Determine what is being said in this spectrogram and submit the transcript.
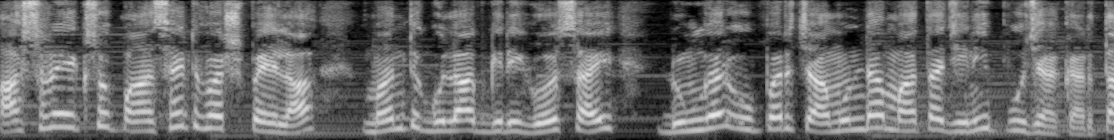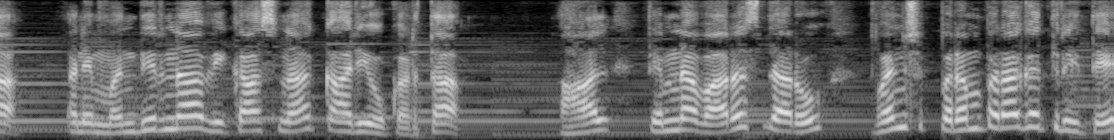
આશરે એકસો પાસઠ વર્ષ પહેલા મંત ગુલાબગીરી ગોસાઈ ડુંગર ઉપર ચામુંડા માતાજીની પૂજા કરતા અને મંદિરના વિકાસના કાર્યો કરતા. હાલ તેમના વારસદારો વંશ પરંપરાગત રીતે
